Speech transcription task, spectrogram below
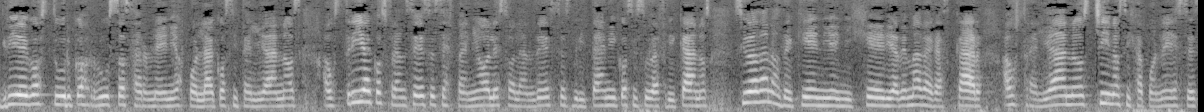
griegos, turcos, rusos, armenios, polacos, italianos, austríacos, franceses, españoles, holandeses, británicos y sudafricanos, ciudadanos de Kenia y Nigeria, de Madagascar, australianos, chinos y japoneses,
